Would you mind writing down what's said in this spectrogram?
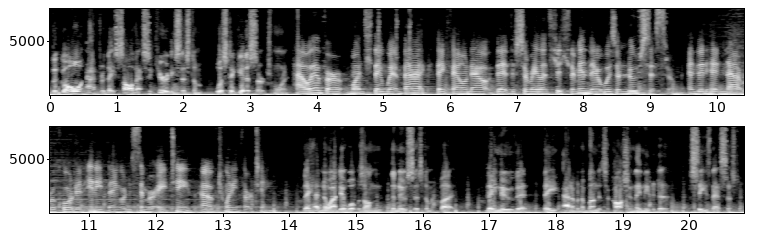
The goal after they saw that security system was to get a search warrant. However, once they went back, they found out that the surveillance system in there was a new system and that it had not recorded anything on December 18th of 2013. They had no idea what was on the new system, but they knew that they, out of an abundance of caution, they needed to seize that system.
